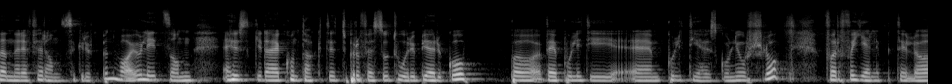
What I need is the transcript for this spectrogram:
denne referansegruppen, var jo litt sånn Jeg husker da jeg kontaktet professor Tore Bjørgo på, ved politi, eh, Politihøgskolen i Oslo for å få hjelp til å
